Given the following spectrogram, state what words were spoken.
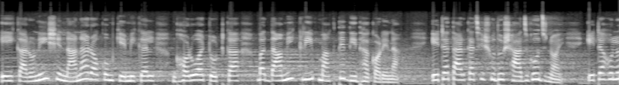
এই কারণেই সে নানা রকম কেমিক্যাল, ঘরোয়া টোটকা বা দামি ক্রিপ মাখতে দ্বিধা করে না। এটা তার কাছে শুধু সাজগোজ নয়, এটা হলো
